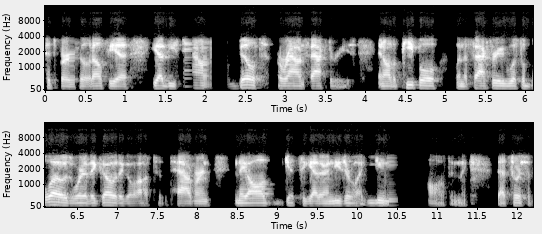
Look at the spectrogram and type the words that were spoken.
Pittsburgh, Philadelphia, you have these towns built around factories, and all the people when the factory whistle blows, where do they go? They go out to the tavern, and they all get together, and these are like union halls and like that source of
